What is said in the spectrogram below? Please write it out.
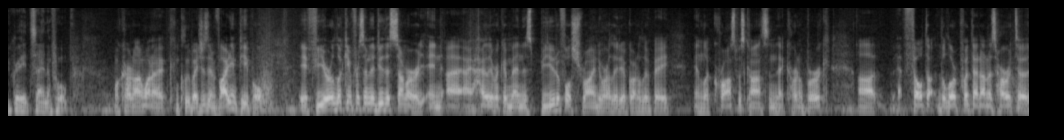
great sign of hope. Well, Cardinal, I want to conclude by just inviting people. If you're looking for something to do this summer, and I, I highly recommend this beautiful shrine to Our Lady of Guadalupe in La Crosse, Wisconsin, that Cardinal Burke uh, felt the Lord put that on his heart to,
